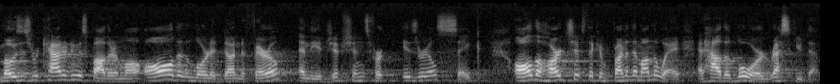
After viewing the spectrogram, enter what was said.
Moses recounted to his father in law all that the Lord had done to Pharaoh and the Egyptians for Israel's sake, all the hardships that confronted them on the way, and how the Lord rescued them.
